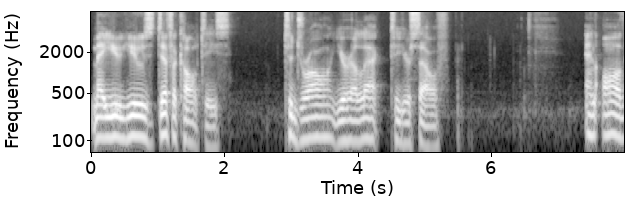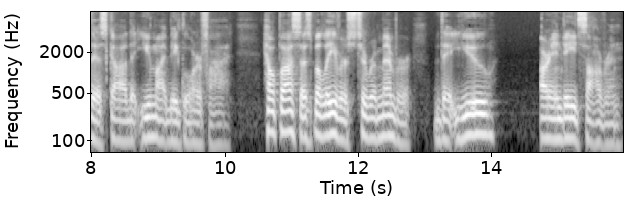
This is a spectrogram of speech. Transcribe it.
May you use difficulties to draw your elect to yourself. And all this, God, that you might be glorified. Help us as believers to remember that you are indeed sovereign.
